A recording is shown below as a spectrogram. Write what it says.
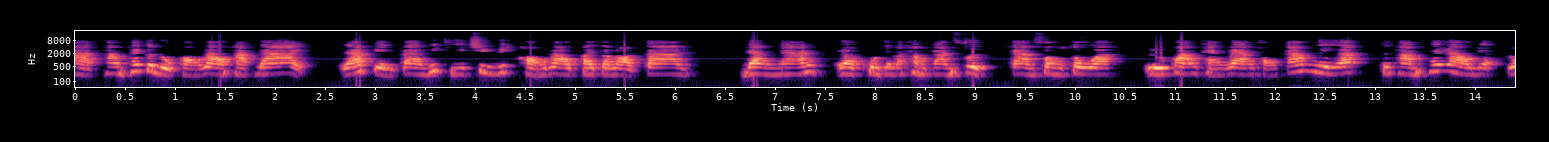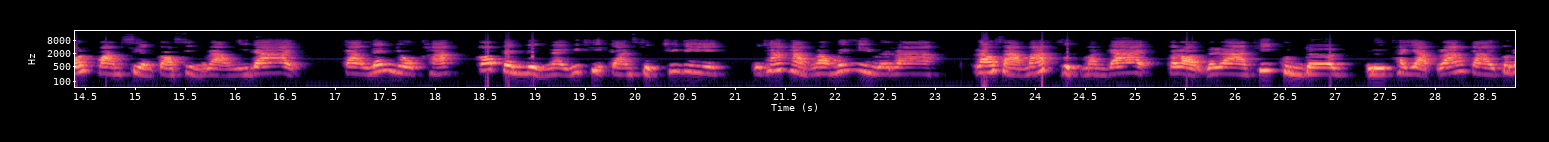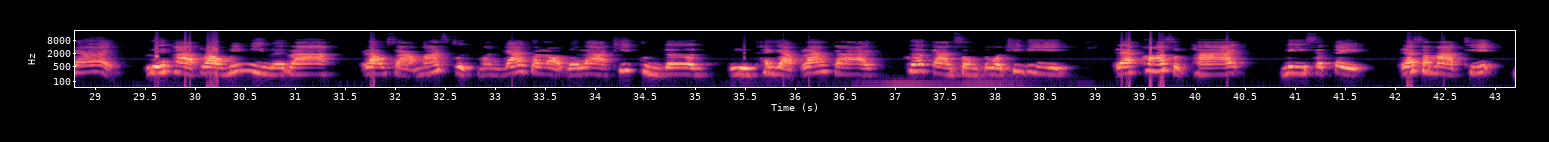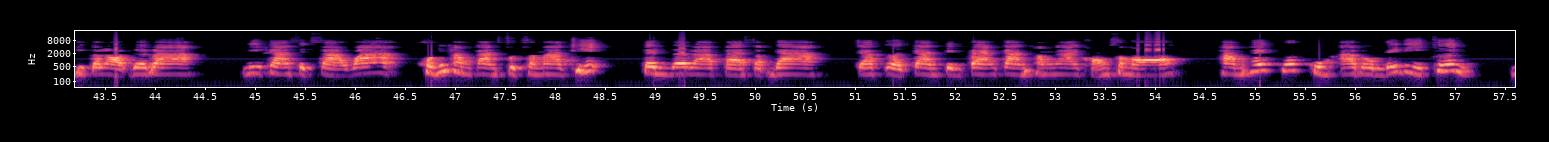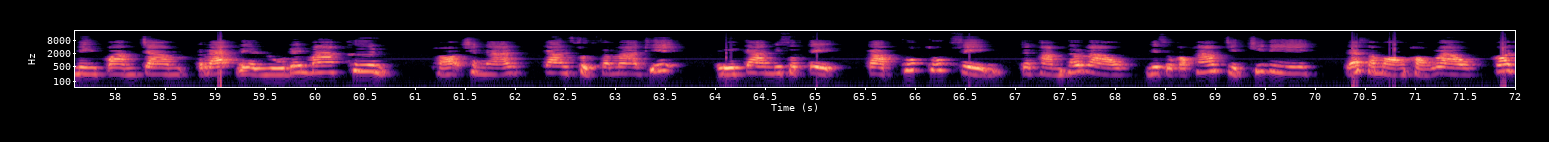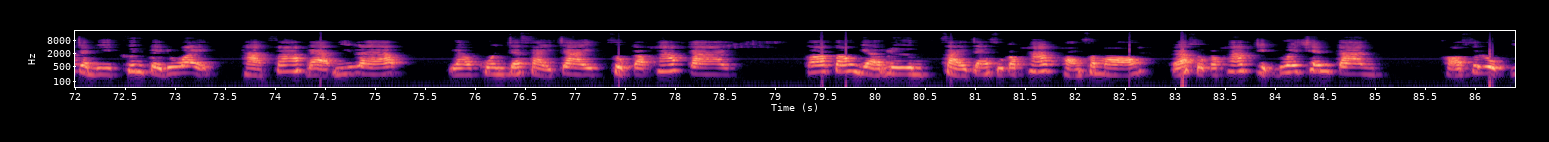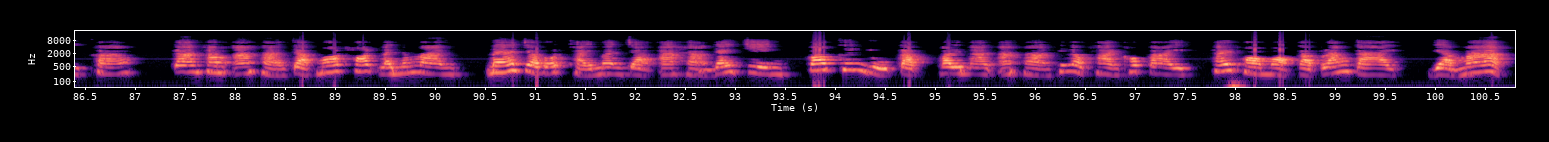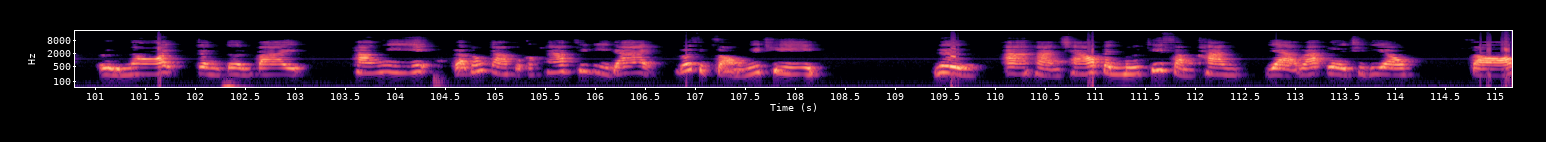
อาจทำให้กระดูกของเราหักได้ และเปลี่ยนแปลงวิถีชีวิตของเราไปตลอดกาลดังนั้นเราควรจะมาทำการฝึก การทรงตัว หรือความแข็งแรงของกล้ามเนื้อจะทำให้เราเนี่ยลดความเสี่ยงต่อสิ่งเหล่านี้ได้ การเล่นโยคะก็เป็นหนึ่งในวิธีการฝึกที่ดีหรือถ้าหากเราไม่มีเวลา เราสามารถฝึกมันได้ ตลอดเวลาที่คุณเดิน หรือขยับร่างกายก็ได้ หรือหากเราไม่มีเวลา เราสามารถฝึกมันได้ตลอดเวลาที่คุณเดิน หรือขยับร่างกาย เพื่อการทรงตัวที่ดี และข้อสุดท้าย มีสติ และสมาธิอยู่ตลอดเวลา มีการศึกษาว่าคนที่ทำการฝึกสมาธิ เป็นเวลา 8 สัปดาห์ จะเกิดการเปลี่ยนแปลงการทำงานของสมองทำให้ควบคุมอารมณ์ได้ดีขึ้น มีความจำและเรียนรู้ได้มากขึ้น เพราะฉะนั้นการฝึกสมาธิ หรือการมีสติกับทุกๆสิ่ง จะทำให้เรามีสุขภาพจิตที่ดี และสมองของเราก็จะดีขึ้นไปด้วย หากทราบแบบนี้แล้ว เราควรจะใส่ใจสุขภาพกาย ก็ต้องอย่าลืมใส่ใจสุขภาพของสมอง และสุขภาพจิตด้วยเช่นกัน ขอสรุปอีกครั้ง การทำอาหารจากหม้อทอดไร้น้ำมัน แม้จะลดไขมันจากอาหารได้จริง ก็ขึ้นอยู่กับปริมาณอาหารที่เราทานเข้าไป ให้พอเหมาะกับร่างกาย อย่ามากหรือน้อยจนเกินไป ทั้งนี้เราต้องการสุขภาพที่ดีได้ด้วย 12 วิธี 1. อาหารเช้าเป็นมื้อที่สำคัญ อย่าละเลยทีเดียว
